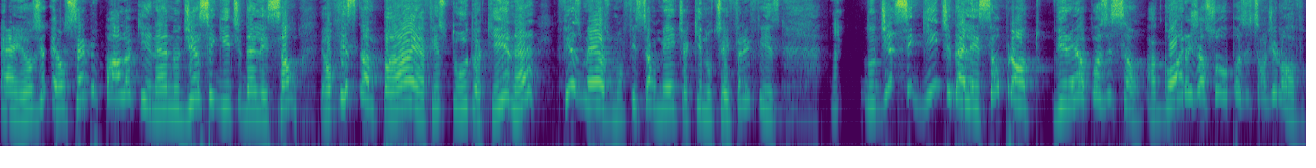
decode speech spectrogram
É, eu, eu sempre falo aqui, né? No dia seguinte da eleição, eu fiz campanha, fiz tudo aqui, né? Fiz mesmo, oficialmente aqui no Sei Frei fiz. No dia seguinte da eleição, pronto, virei oposição. Agora já sou oposição de novo.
